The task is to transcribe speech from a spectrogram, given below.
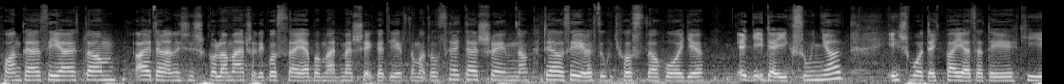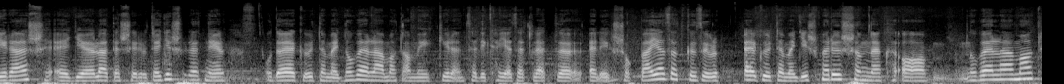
fantáziáltam. Általános iskola második osztályában már meséket írtam az osztálytársaimnak, de az élet úgy hozta, hogy egy ideig szunnyadt, és volt egy pályázati kiírás egy látássérült egyesületnél, oda elküldtem egy novellámat, ami 9. helyezett lett elég sok pályázat közül. Elküldtem egy ismerősömnek a novellámat,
